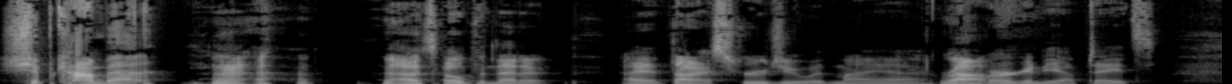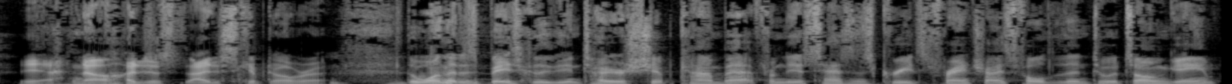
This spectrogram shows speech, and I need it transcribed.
Ship combat? I was hoping that it. I thought I screwed you with my uh, Ron Oh. Burgundy updates. Yeah, no, I just I just skipped over it. The one that is basically the entire ship combat from the Assassin's Creed franchise folded into its own game.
